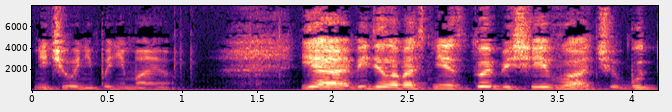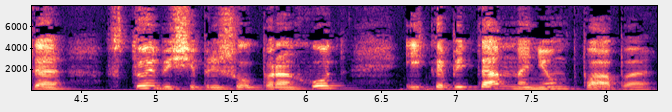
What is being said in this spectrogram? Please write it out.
Ничего не понимаю». Я видела во сне стойбище и вачу, будто в стойбище пришел пароход, и капитан на нем папа.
